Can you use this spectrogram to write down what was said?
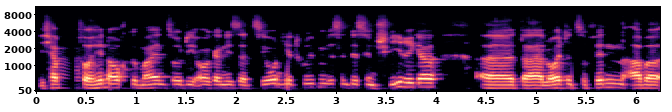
Ich habe vorhin auch gemeint, so die Organisation hier drüben ist ein bisschen schwieriger, äh, da Leute zu finden. Aber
